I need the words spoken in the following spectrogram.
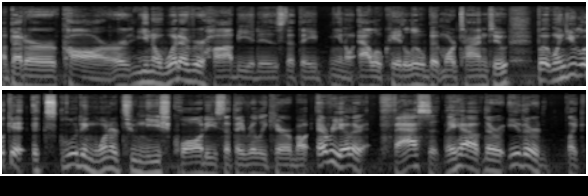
a better car or, you know, whatever hobby it is that they, you know, allocate a little bit more time to. But when you look at excluding one or two niche qualities that they really care about, every other facet, they have, they're either like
